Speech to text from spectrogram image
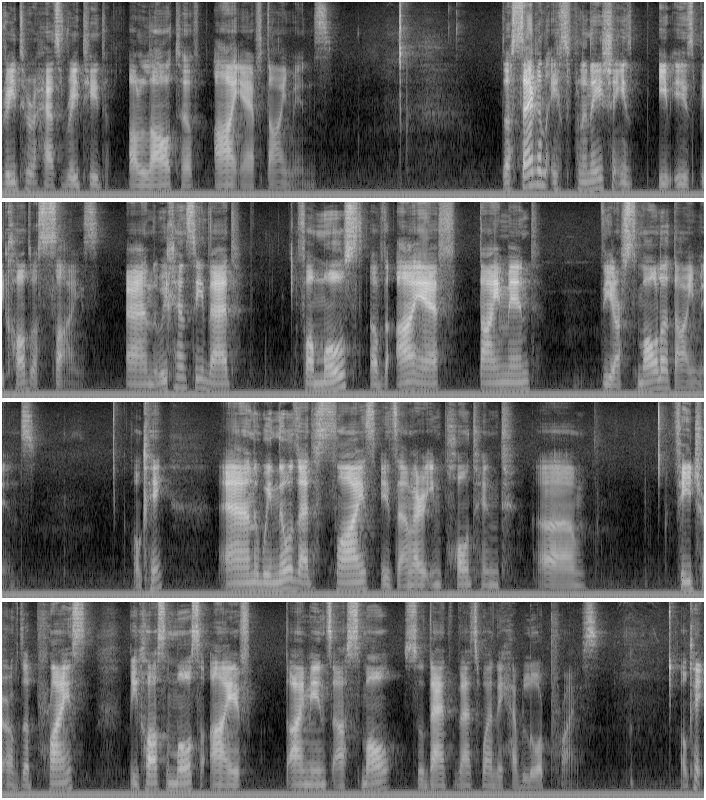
rater has rated a lot of IF diamonds. The second explanation is, is because of size. And we can see that for most of the IF diamond, they are smaller diamonds. Okay, and we know that size is a very important um, feature of the price because most IF diamonds are small, so that, that's why they have lower price. Okay,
